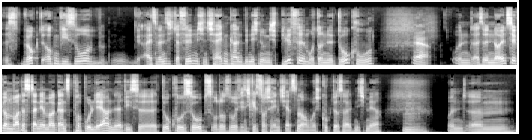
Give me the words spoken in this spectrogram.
es wirkt irgendwie so, als wenn sich der Film nicht entscheiden kann, bin ich nun ein Spielfilm oder eine Doku. Ja. Und also in den 90ern war das dann ja mal ganz populär, ne, diese Doku-Soaps oder so. Ich weiß nicht, geht's wahrscheinlich jetzt noch, aber ich gucke das halt nicht mehr. Mhm. Und ähm,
